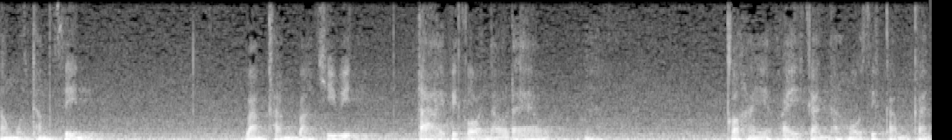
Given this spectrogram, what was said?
ทั้งหมดทั้งสิ้น บางครั้งบางชีวิตตายไปก่อนเราแล้วก็ให้อภัยกันอโหสิกรรมกัน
